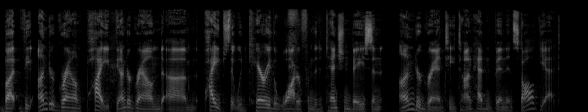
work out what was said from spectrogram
but the underground pipe, the underground um, pipes that would carry the water from the detention basin under Grand Teton hadn't been installed yet.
